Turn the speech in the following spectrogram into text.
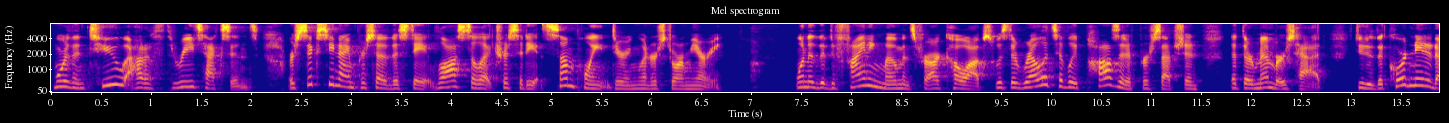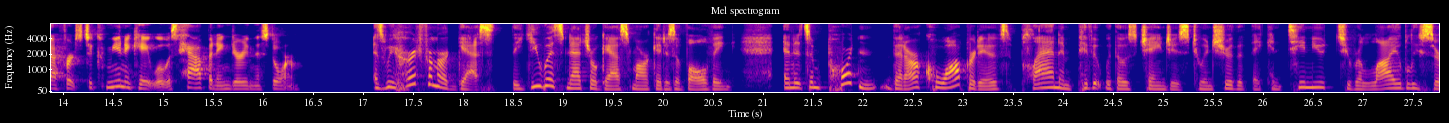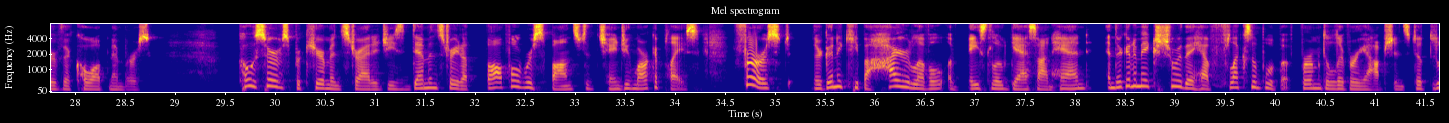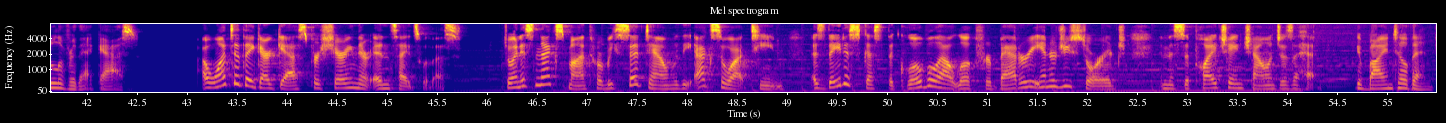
More than two out of three Texans, or 69% of the state, lost electricity at some point during Winter Storm Uri. One of the defining moments for our co ops was the relatively positive perception that their members had due to the coordinated efforts to communicate what was happening during the storm. As we heard from our guests, the U.S. natural gas market is evolving, and it's important that our cooperatives plan and pivot with those changes to ensure that they continue to reliably serve their co op members. CoServ's procurement strategies demonstrate a thoughtful response to the changing marketplace. First, they're going to keep a higher level of baseload gas on hand, and they're going to make sure they have flexible but firm delivery options to deliver that gas. I want to thank our guests for sharing their insights with us. Join us next month where we sit down with the Exawatt team as they discuss the global outlook for battery energy storage and the supply chain challenges ahead. Goodbye until then.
